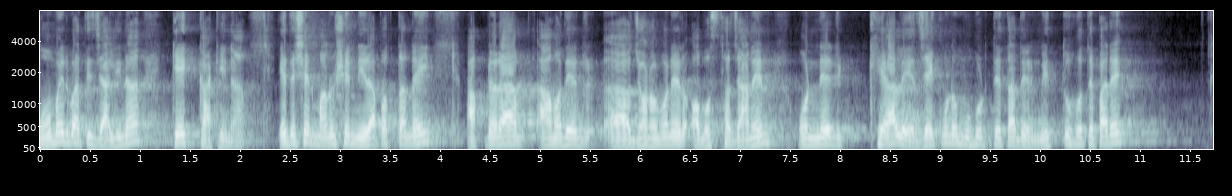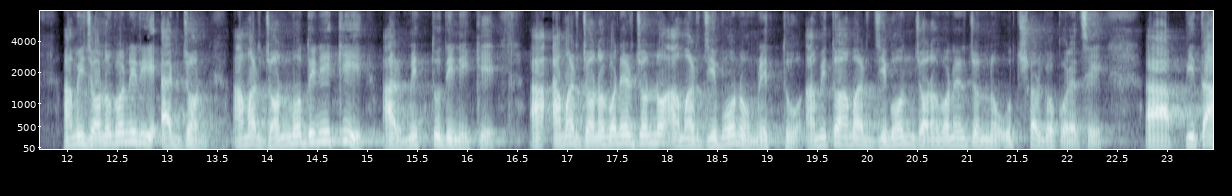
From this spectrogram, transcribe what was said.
মোমের বাতি জ্বালি না, কেক কাটি না। এদেশের মানুষের নিরাপত্তা নেই। আপনারা আমাদের জনগণের অবস্থা জানেন। অন্যের খেয়ালে যে কোনো মুহূর্তে তাদের মৃত্যু হতে পারে। আমি জনগণেরই একজন। আমার জন্মদিনই কি আর মৃত্যুদিনই কি? আমার জনগণের জন্য আমার জীবন ও মৃত্যু। আমি তো আমার জীবন জনগণের জন্য উৎসর্গ করেছি। পিতা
